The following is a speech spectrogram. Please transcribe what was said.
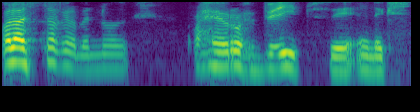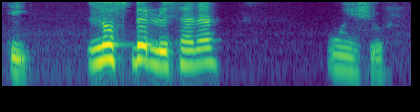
ولا استغرب إنه راح يروح بعيد في انكس تي نصبر له سنة ونشوف.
